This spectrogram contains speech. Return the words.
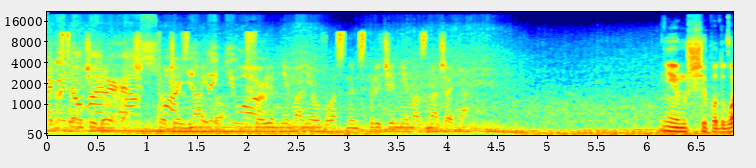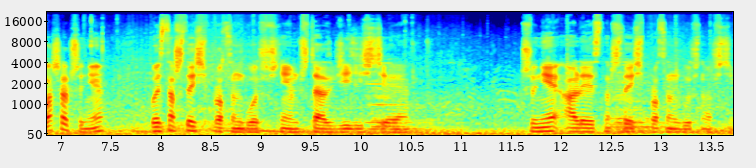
jak chcą cię dorwać, to cię znajdą. Twoje mniemanie o własnym sprycie nie ma znaczenia. Nie wiem, czy się podgłasza, czy nie. Bo jest na 40% głośność. Nie wiem, czy teraz widzieliście, czy nie, ale jest na 40% głośności.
